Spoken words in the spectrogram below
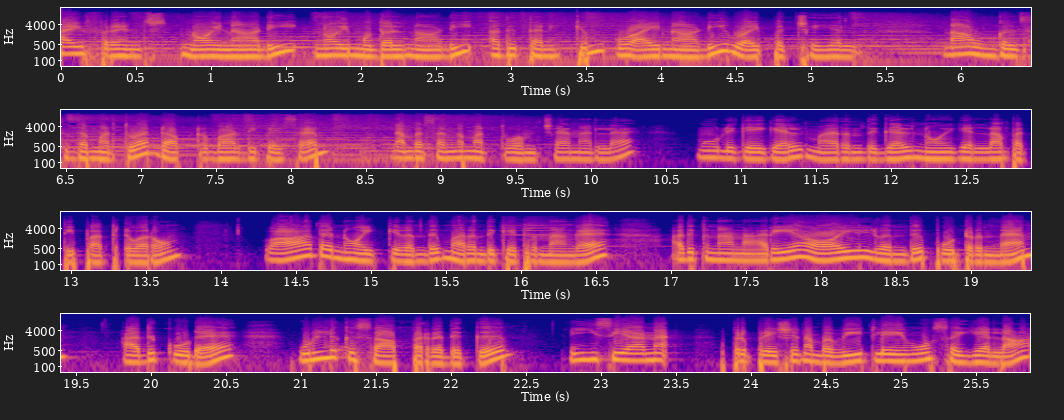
ஹை ஃப்ரெண்ட்ஸ் நோய் நாடி நோய் முதல் நாடி அது தணிக்கும் வாய் நாடி வாய்ப்பச் செயல். நான் உங்கள் சித்த மருத்துவர் டாக்டர் பாரதி பேசுகிறேன் நம்ம சங்க மருத்துவம் சேனலில் மூலிகைகள் மருந்துகள் நோய்கள்லாம் பற்றி பார்த்துட்டு வரோம். வாத நோய்க்கு வந்து மருந்து கேட்டிருந்தாங்க. அதுக்கு நான் நிறைய ஆயில் வந்து போட்டிருந்தேன். அது கூட உள்ளுக்கு சாப்பிட்றதுக்கு ஈஸியான ப்ரிப்ரேஷன் நம்ம வீட்லேயும் செய்யலாம்.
